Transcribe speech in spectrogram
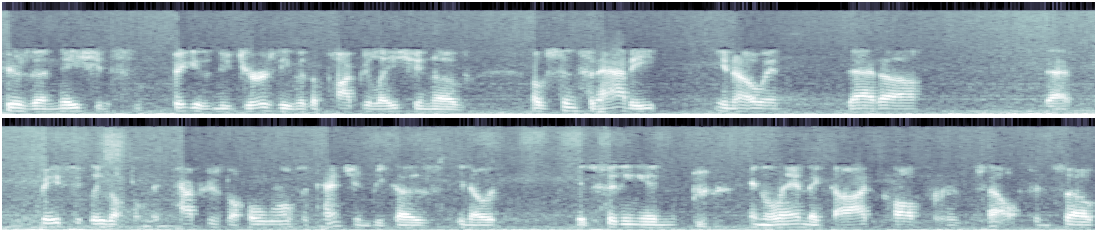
here's a nation as big as New Jersey with a population of of Cincinnati, you know, and that uh, that basically the whole, it captures the whole world's attention because you know it's sitting in in land that God called for Himself, and so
